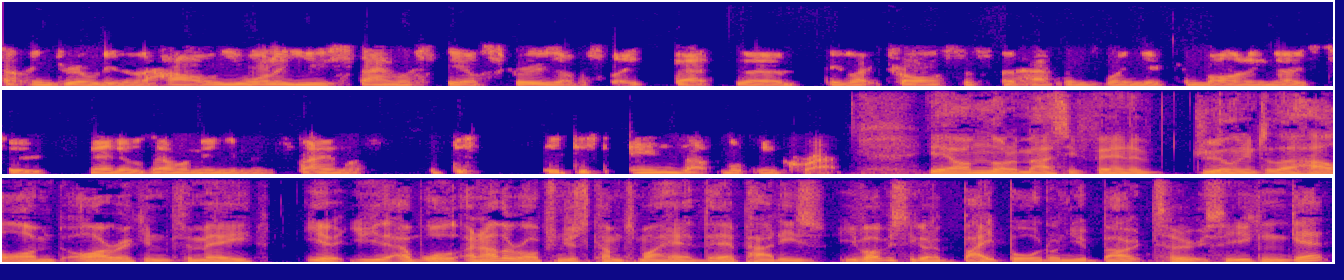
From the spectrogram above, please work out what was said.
something drilled into the hull. You want to use stainless steel screws, obviously, but the, the electrolysis that happens when you're combining those two metals, aluminium and stainless, it just it just ends up looking crap. Yeah, I'm not a massive fan of drilling into the hull. I'm, I reckon for me, you, you, well, another option just comes to my head there, Pat, is you've obviously got a bait board on your boat too, so you can get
